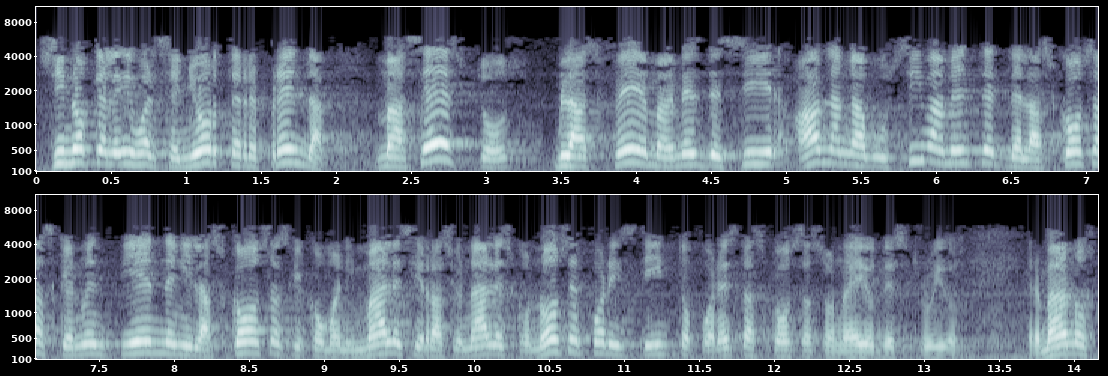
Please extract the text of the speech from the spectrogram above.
sino que le dijo, el Señor te reprenda. Mas estos blasfeman, es decir, hablan abusivamente de las cosas que no entienden y las cosas que como animales irracionales conocen por instinto, por estas cosas son ellos destruidos. Hermanos,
